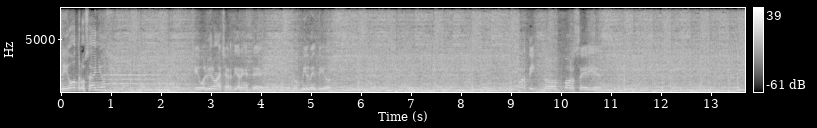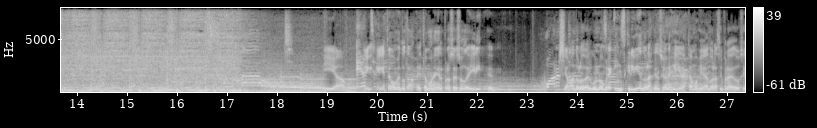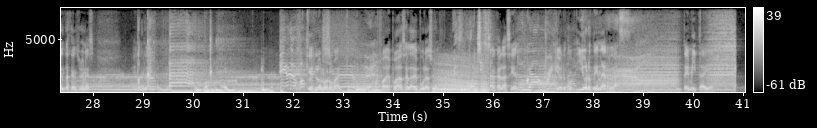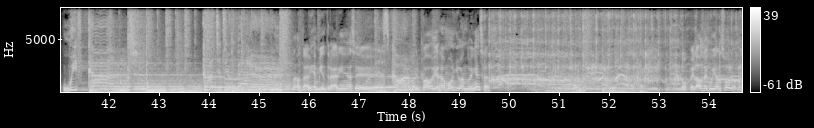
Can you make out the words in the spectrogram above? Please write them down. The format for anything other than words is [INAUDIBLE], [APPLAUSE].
de otros años que volvieron a chartear en este 2022. Por TikTok, por series. Y en, este momento ta- estamos en el proceso de ir eh, llamándolo de algún nombre, inscribiendo las canciones y ya estamos llegando a la cifra de 200 canciones en el año, que es lo normal, para después hacer la depuración, sacar las 100 ground, bring y, it. orde- y ordenarlas. Un temita ahí. Bueno, está bien, mientras alguien hace el pavo y el jamón, yo ando en esas. Y los pelados se cuidan solos, ¿no?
